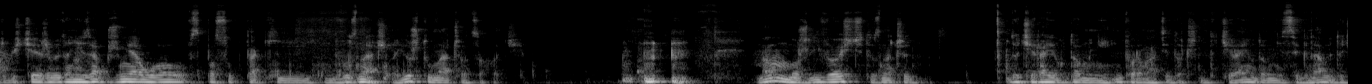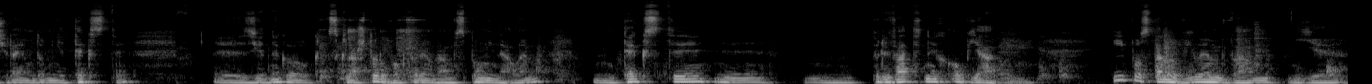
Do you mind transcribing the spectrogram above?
żebyście, żeby to nie zabrzmiało w sposób taki dwuznaczny. Już tłumaczę o co chodzi. Mam możliwość, to znaczy docierają do mnie informacje, doc- docierają do mnie sygnały, docierają do mnie teksty y, z jednego z klasztorów, o którym Wam wspominałem. Mm, Teksty y, mm, prywatnych objawień i postanowiłem Wam je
